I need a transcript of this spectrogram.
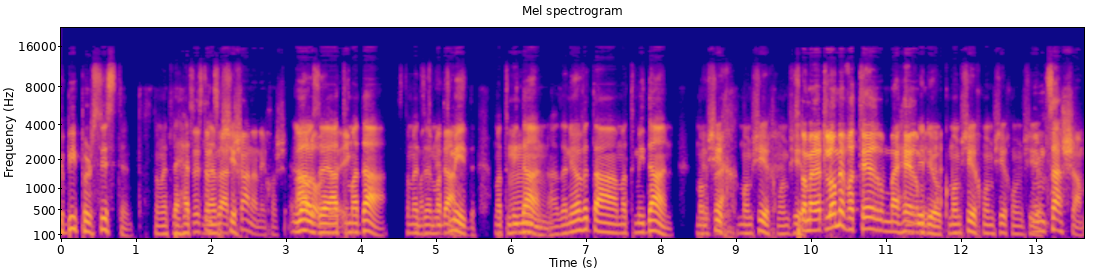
to be persistent, זאת אומרת לה, להמשיך. persistent זה עקשן אני חושב. לא, לא זה התמדה, זאת אומרת מתמידן. זה מתמיד, מתמידן, mm. אז אני אוהב את המתמידן. ממשיך, ממשיך, ממשיך. זאת אומרת, לא מוותר מהר מדי. בדיוק, ממשיך, ממשיך, ממשיך. נמצא שם.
